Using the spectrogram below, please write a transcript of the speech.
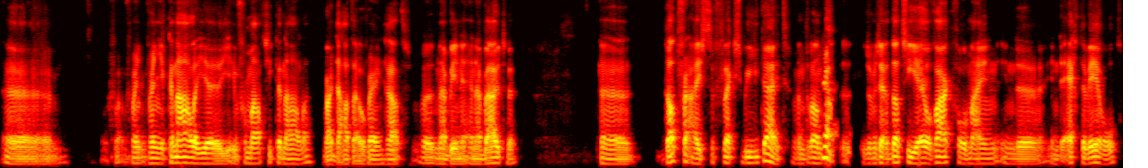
eh, van, van, van je kanalen, je, je informatiekanalen, waar data overheen gaat, eh, naar binnen en naar buiten? Eh, dat vereist de flexibiliteit. Want, want Ja. zullen we zeggen, dat zie je heel vaak volgens mij in, in, de, in de echte wereld,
